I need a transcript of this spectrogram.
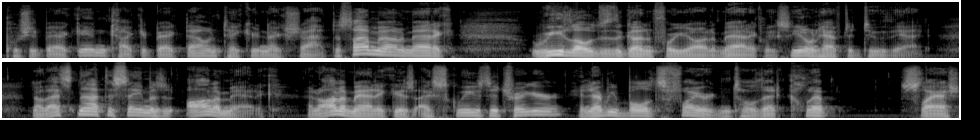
push it back in, cock it back down, take your next shot. The semi-automatic reloads the gun for you automatically, so you don't have to do that. Now that's not the same as an automatic. An automatic is I squeeze the trigger and every bullet's fired until that clip slash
